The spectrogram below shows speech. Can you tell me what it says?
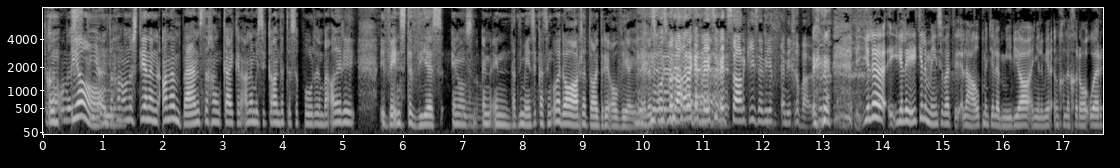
te gaan om, ondersteun. Ja, om te gaan ondersteun en ander bands te gaan kyk en ander musikante te support en by al hierdie events te wees en ons ja. en en dat die mense kan sien o, daar hardloop daai drie alweer. Jy weet, dit is vir ons belangrik dat mense weet saartjies in die in die gebou. julle julle het julle mense wat hulle help met julle media en julle meer ingelig daaroor,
